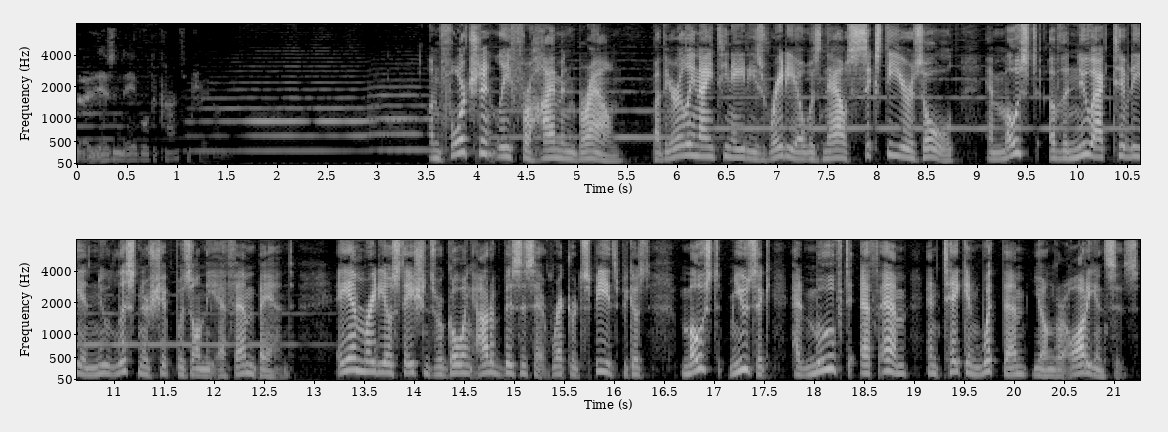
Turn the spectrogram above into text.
uh, isn't able to concentrate. Unfortunately for Himan Brown, by the early 1980s, radio was now 60 years old, and most of the new activity and new listenership was on the FM band. AM radio stations were going out of business at record speeds because most music had moved to FM and taken with them younger audiences.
